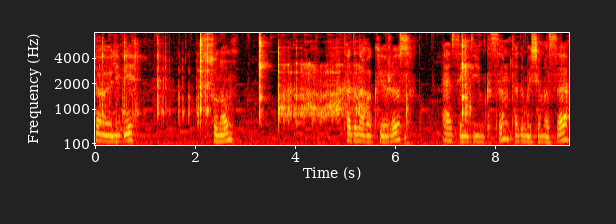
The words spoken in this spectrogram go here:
Şöyle bir sunum. Tadına bakıyoruz. En sevdiğim kısım tadım aşaması.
